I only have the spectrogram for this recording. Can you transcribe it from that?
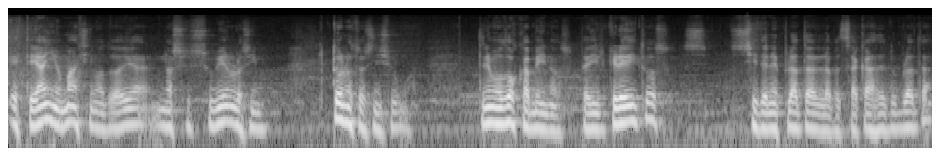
este año máximo todavía nos subieron los, todos nuestros insumos. Tenemos dos caminos, pedir créditos, si tenés plata la sacás de tu plata,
